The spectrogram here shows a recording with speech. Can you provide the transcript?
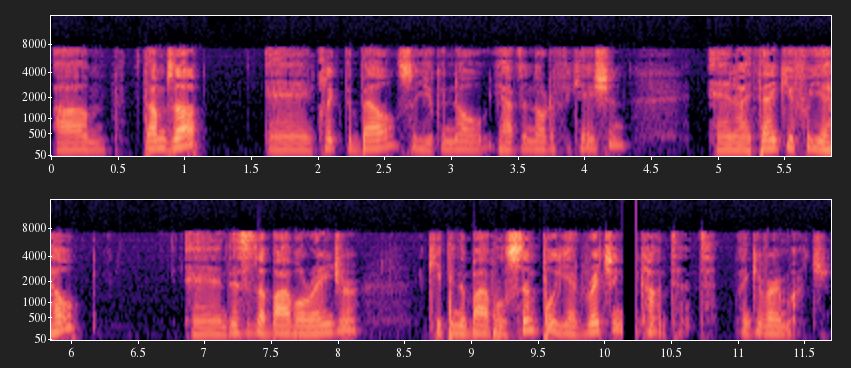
Um, thumbs up and click the bell so you can know you have the notification. And I thank you for your help. And this is a Bible Ranger, keeping the Bible simple yet rich in content. Thank you very much.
